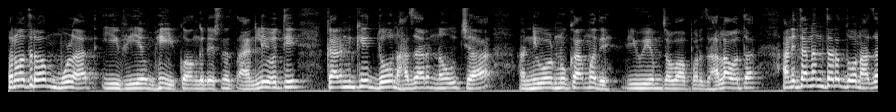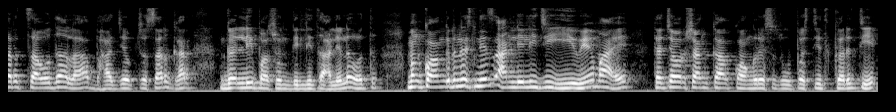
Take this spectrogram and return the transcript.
पण मात्र मुळात ई व्ही एम ही काँग्रेसनंच आणली होती कारण की दोन हजार नऊच्या निवडणुकामध्ये ई व्ही एमचा वापर झाला होता आणि त्यानंतर दोन हजार चौदाला भाजपचं सरकार गल्लीपासून दिल्लीत आलेलं होतं. मग काँग्रेसनेच आणलेली जी ई व्ही एम आहे त्याच्यावर शंका काँग्रेसच उपस्थित करते.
